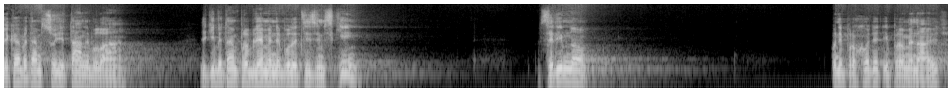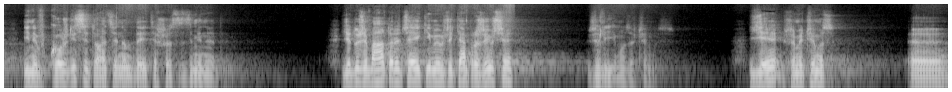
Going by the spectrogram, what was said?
Яка би там суєта не була, які би там проблеми не були ці земські, все рівно вони проходять і проминають, і не в кожній ситуації нам здається щось змінити. Є дуже багато речей, які ми в життя проживши, жаліємо за чимось. Є, що ми чимось е,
